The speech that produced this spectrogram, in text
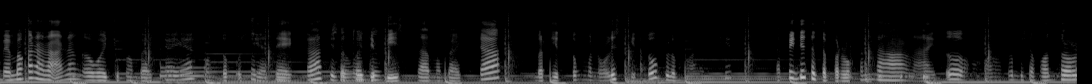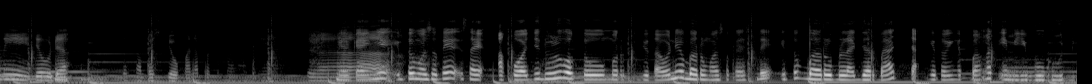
Memang kan anak-anak nggak wajib membaca ya untuk usia. TK tidak wajib bisa membaca, berhitung, menulis gitu belum wajib. Tapi dia tetap perlu kenal. Nah itu orang tua bisa kontrol nih dia udah udah sampai sejauh mana perkembangannya. Ya kayaknya itu maksudnya saya aku aja dulu waktu umur 7 tahun ya baru masuk SD itu baru belajar baca gitu inget banget ini Ibu Budi,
